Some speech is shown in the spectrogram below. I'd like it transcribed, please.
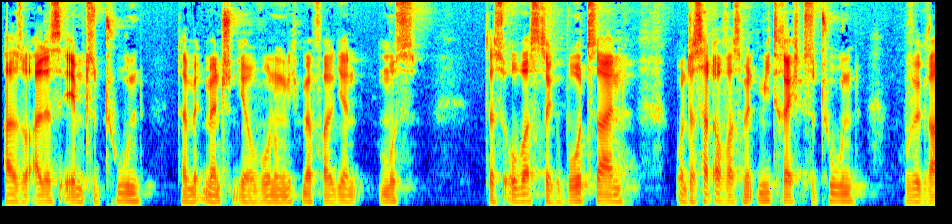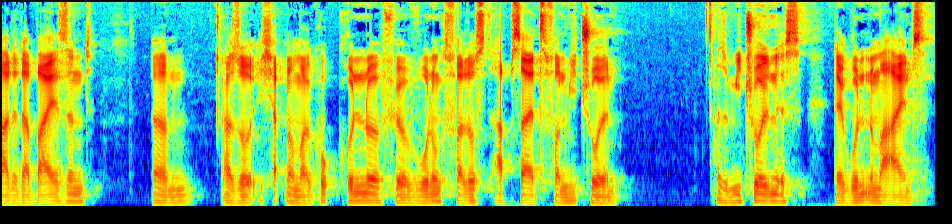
Also alles eben zu tun, damit Menschen ihre Wohnung nicht mehr verlieren, muss das oberste Gebot sein. Und das hat auch was mit Mietrecht zu tun, wo wir gerade dabei sind. Ähm, also ich habe nochmal geguckt, Gründe für Wohnungsverlust abseits von Mietschulden. Also Mietschulden ist der Grund Nummer eins.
